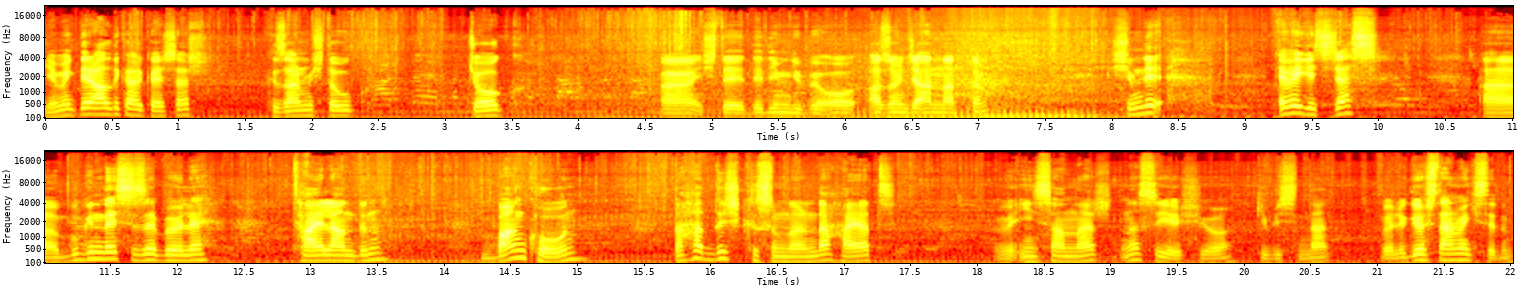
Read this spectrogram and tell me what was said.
Yemekleri aldık arkadaşlar. Kızarmış tavuk, çok, Aa, işte dediğim gibi o az önce anlattım. Şimdi eve geçeceğiz. Aa, Bugün de size böyle Tayland'ın Bangkok'un daha dış kısımlarında hayat ve insanlar nasıl yaşıyor gibisinden böyle göstermek istedim.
